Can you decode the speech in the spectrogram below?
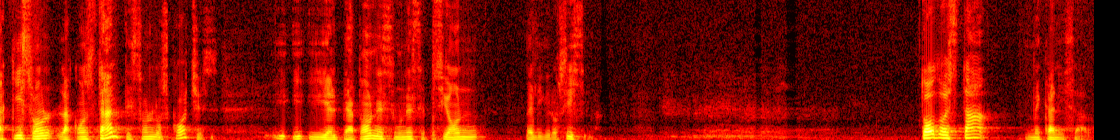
Aquí son la constante, son los coches. Y, el peatón es una excepción peligrosísima. Todo está mecanizado.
